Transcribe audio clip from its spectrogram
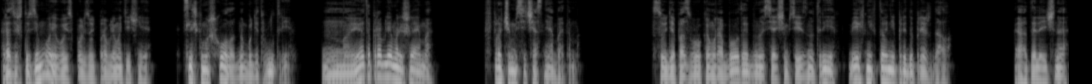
Разве что зимой его использовать проблематичнее. Слишком уж холодно будет внутри. Но и эта проблема решаема. Впрочем, сейчас не об этом. Судя по звукам работы, доносящимся изнутри, их никто не предупреждал. Отлично.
